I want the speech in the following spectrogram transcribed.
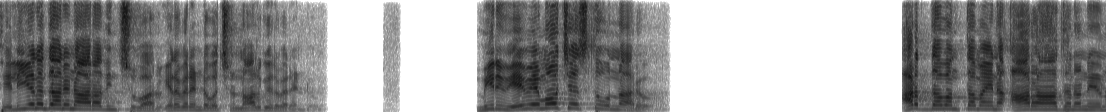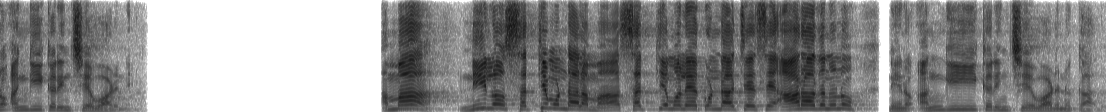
తెలియని దానిని ఆరాధించువారు. ఇరవై రెండు వచ్చిన నాలుగు ఇరవై రెండు. మీరు ఏవేమో చేస్తూ ఉన్నారు. అర్థవంతమైన ఆరాధన నేను అంగీకరించేవాడిని. అమ్మా నీలో సత్యం ఉండాలమ్మా సత్యము లేకుండా చేసే ఆరాధనను నేను అంగీకరించేవాడును కాదు.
